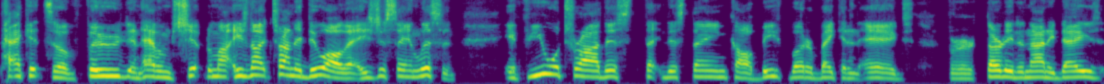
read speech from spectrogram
packets of food and have them shipped to my. He's not trying to do all that. He's just saying, listen, if you will try this th- this thing called beef butter bacon and eggs for 30 to 90 days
